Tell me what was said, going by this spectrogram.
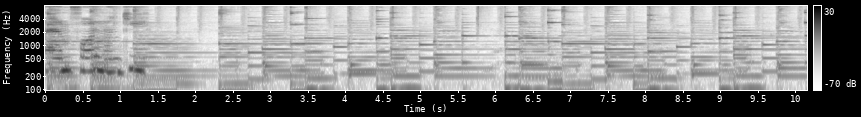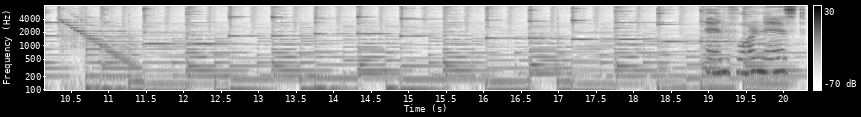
M for monkey. N for nest.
